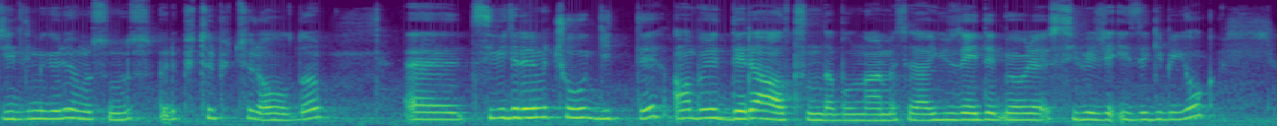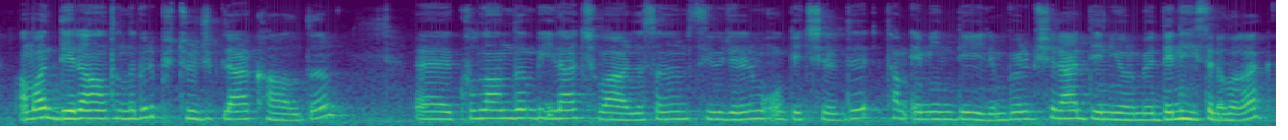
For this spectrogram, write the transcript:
cildimi görüyor musunuz? Böyle pütür pütür oldu. Ee, sivilcelerimin çoğu gitti ama böyle deri altında bunlar mesela yüzeyde böyle sivilce izi gibi yok. Ama deri altında böyle pütürcükler kaldı. Ee, kullandığım bir ilaç vardı. Sanırım sivilcelerimi o geçirdi. Tam emin değilim. Böyle bir şeyler deniyorum böyle deneysel olarak.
